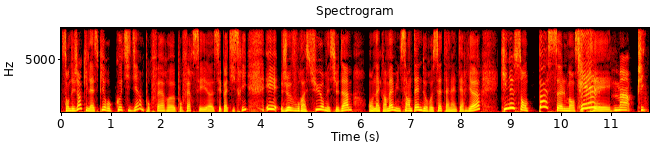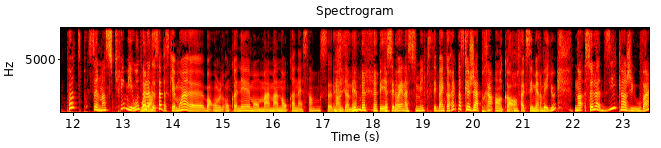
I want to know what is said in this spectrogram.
Ce sont des gens qui l'inspirent au quotidien pour faire pour faire ses, ses pâtisseries. Et je vous rassure, messieurs dames, them on a quand même une centaine de recettes à l'intérieur qui ne sont pas seulement sucrées. Tellement- Puis pas, pas seulement sucré, mais au-delà Voilà. de ça, parce que moi, euh, bon, on, on connaît mon, ma, ma non-connaissance dans le domaine. puis c'est bien assumé, puis c'est bien correct parce que j'apprends encore. Fait que c'est merveilleux. Non, cela dit, quand j'ai ouvert,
